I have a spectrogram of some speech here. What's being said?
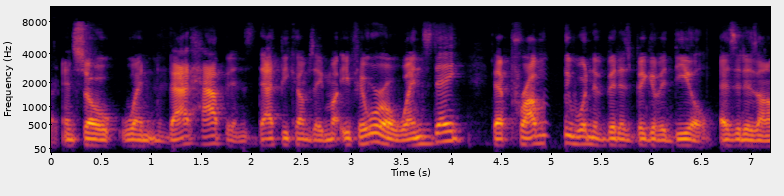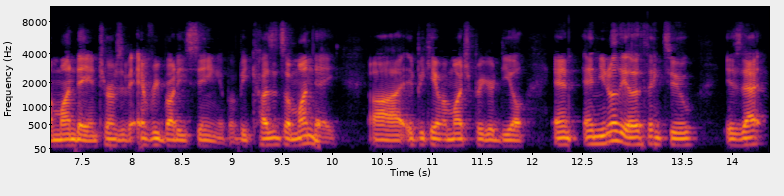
Right. And so when that happens, that becomes a if it were a Wednesday, that probably wouldn't have been as big of a deal as it is on a Monday in terms of everybody seeing it. But because it's a Monday, uh, it became a much bigger deal. And and you know the other thing too is that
